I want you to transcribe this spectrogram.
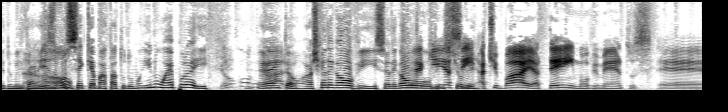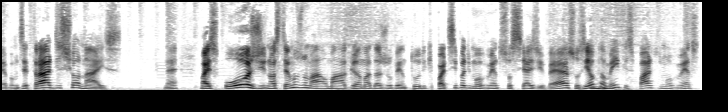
é do militarismo, Não. você quer matar todo mundo. E não é por aí. Pelo contrário. É, então, acho que é legal ouvir isso. É legal É ouvir que, assim, ouvir. Atibaia tem movimentos, é, vamos dizer, tradicionais, né? Mas hoje nós temos uma, uma gama da juventude que participa de movimentos sociais diversos, e Uhum. eu também fiz parte de movimentos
